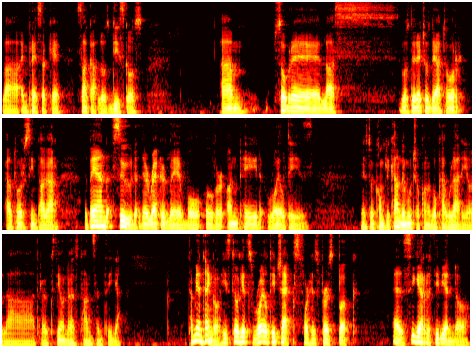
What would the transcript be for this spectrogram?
la empresa que saca los discos, sobre las, los derechos de autor, autor sin pagar. The band sued their record label over unpaid royalties. Me estoy complicando mucho con el vocabulario, la traducción no es tan sencilla. También tengo, he still gets royalty checks for his first book. Él sigue recibiendo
